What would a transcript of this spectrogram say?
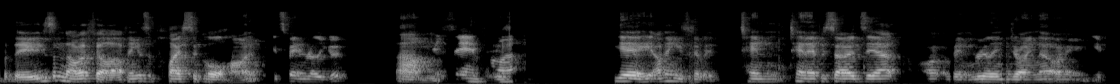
But there's another fella. I think it's a place to call home. It's been really good. Um, Sam yeah, I think he's got like 10, 10 episodes out. I've been really enjoying that. I think if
